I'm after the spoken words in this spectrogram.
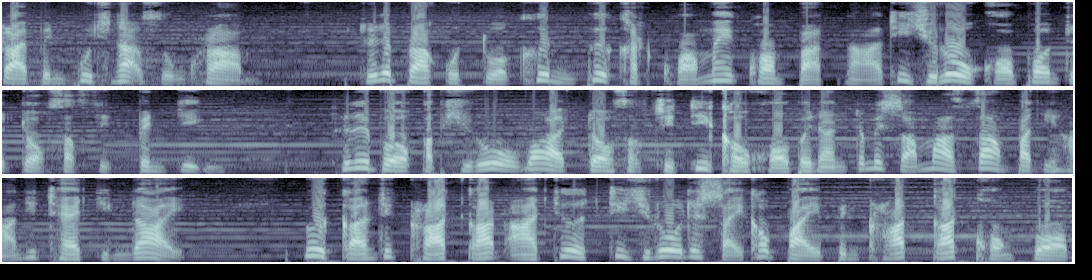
กลายเป็นผู้ชนะสงคราม เธอได้ปรากฏตัวขึ้นเพื่อขัดขวางไม่ให้ความปรารถนาที่ชิโร่ขอพรจากจอกศักดิ์สิทธิ์เป็นจริง เธอได้บอกกับชิโร่ว่าจอกศักดิ์สิทธิ์ที่เขาขอไปนั้นจะไม่สามารถสร้างปาฏิหาริย์ที่แท้จริงได้ ด้วยการที่คลาสการ์ดอาร์เชอร์ที่ชิโร่ได้ใส่เข้าไปเป็นคลาสการ์ดของปลอม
